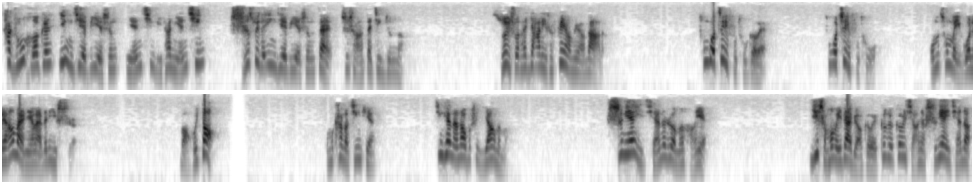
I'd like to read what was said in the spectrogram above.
他如何跟应届毕业生年轻比他年轻十岁的应届毕业生在职场上在竞争呢？所以说他压力是非常非常大的。通过这幅图，各位，通过这幅图。我们从美国两百年来的历史往回倒，我们看到今天，今天难道不是一样的吗？十年以前的热门行业，以什么为代表？各位，各位，各位想想，十年以前的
